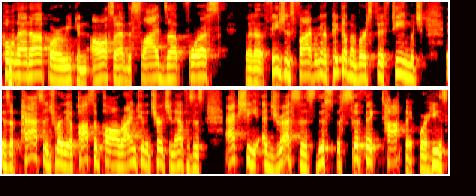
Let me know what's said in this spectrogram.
pull that up, or we can also have the slides up for us. But uh, Ephesians 5, we're going to pick up in verse 15, which is a passage where the Apostle Paul, writing to the church in Ephesus, actually addresses this specific topic where he's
